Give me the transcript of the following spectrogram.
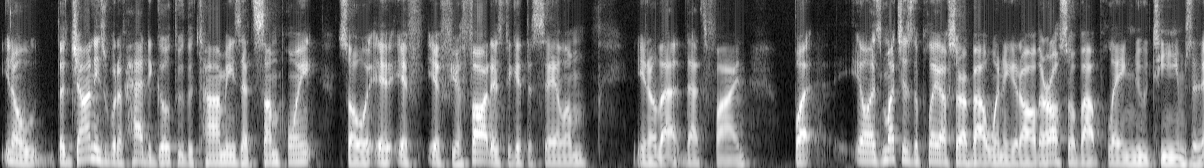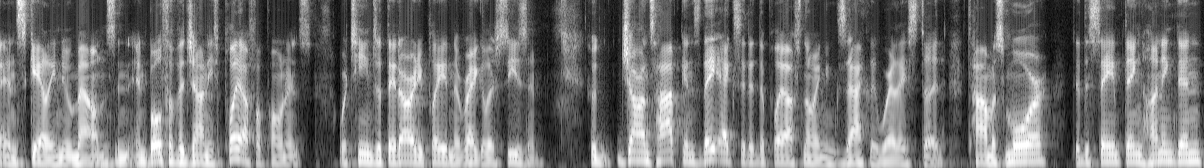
you know, the Johnnies would have had to go through the Tommies at some point. So if if your thought is to get to Salem, you know that that's fine. But you know, as much as the playoffs are about winning it all, they're also about playing new teams and, and scaling new mountains. And, and, both of the Johnnies' playoff opponents were teams that they'd already played in the regular season. So Johns Hopkins, they exited the playoffs knowing exactly where they stood. Thomas More, did the same thing. Huntingdon,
